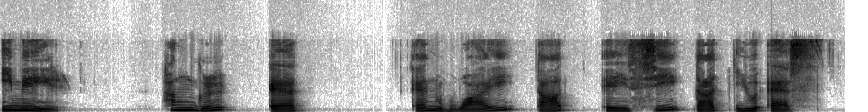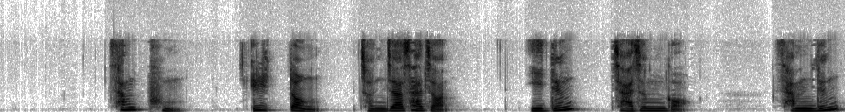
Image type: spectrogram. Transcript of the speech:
이메일 한글 at ny.ac.us 상품 1등 전자사전 2등 자전거 3등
